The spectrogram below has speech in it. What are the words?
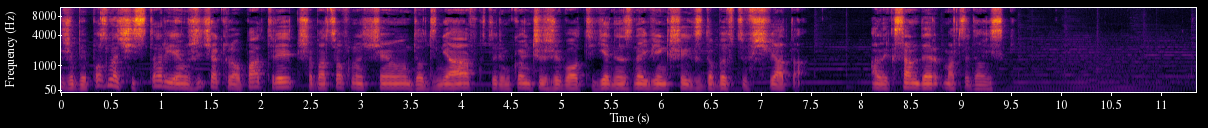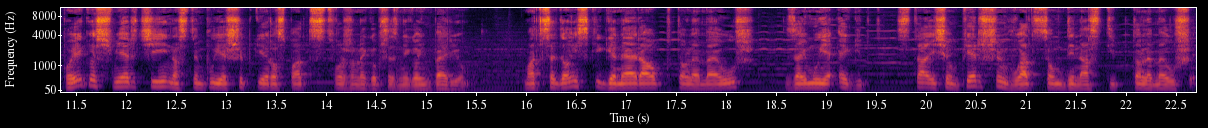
Żeby poznać historię życia Kleopatry, trzeba cofnąć się do dnia, w którym kończy żywot jeden z największych zdobywców świata Aleksander Macedoński. Po jego śmierci następuje szybki rozpad stworzonego przez niego imperium. Macedoński generał Ptolemeusz zajmuje Egipt, staje się pierwszym władcą dynastii Ptolemeuszy.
